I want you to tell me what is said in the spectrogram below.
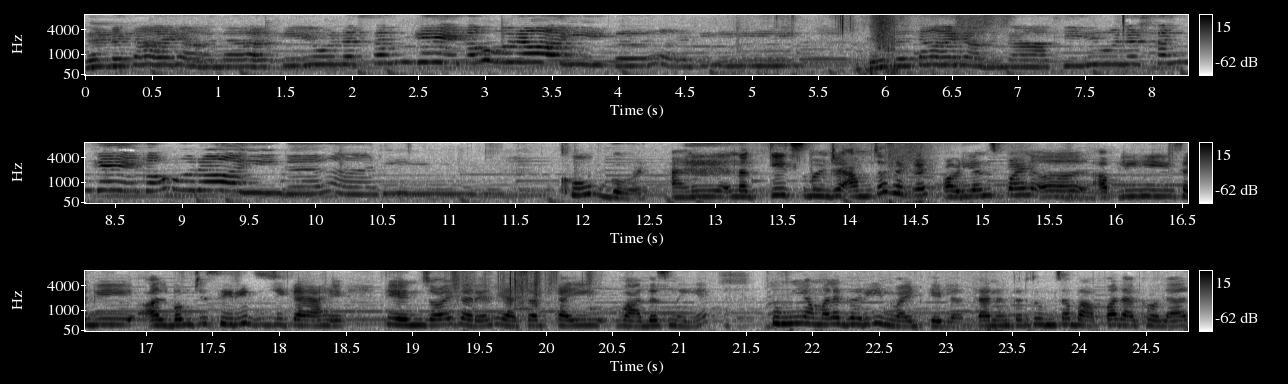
गणरायाला घेऊन संगे गौराई गली गणरायाला घेऊन संगे गौराई खूप गोड. आणि नक्कीच म्हणजे आमचा सगळ्यात ऑडियन्स पण आपली ही सगळी अल्बमची सिरीज जी काय आहे ती एन्जॉय करेल याच्यात काही वादच नाही आहे तुम्ही आम्हाला घरी इन्व्हाइट केलं. त्यानंतर तुमचा बापा दाखवलात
